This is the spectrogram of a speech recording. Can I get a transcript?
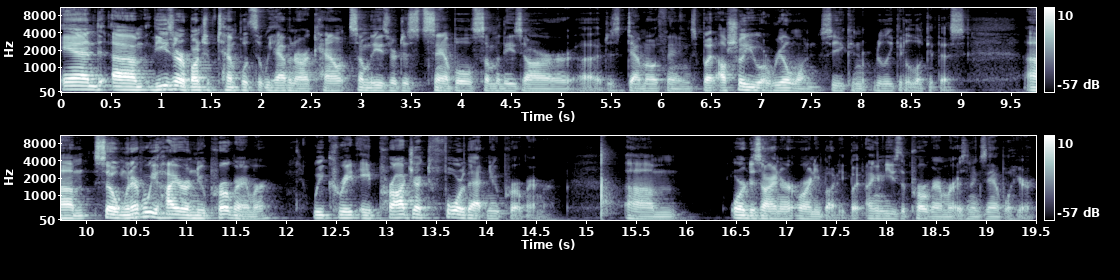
And um, these are a bunch of templates that we have in our account. Some of these are just samples, some of these are uh, just demo things, but I'll show you a real one so you can really get a look at this. Um, so whenever we hire a new programmer, we create a project for that new programmer um, or designer or anybody, but I'm going to use the programmer as an example here.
